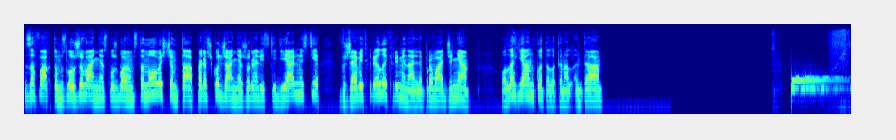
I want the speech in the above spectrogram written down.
За фактом зловживання службовим становищем та перешкоджання журналістській діяльності вже відкрили кримінальне провадження. Олег Янко, телеканал НТА. you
